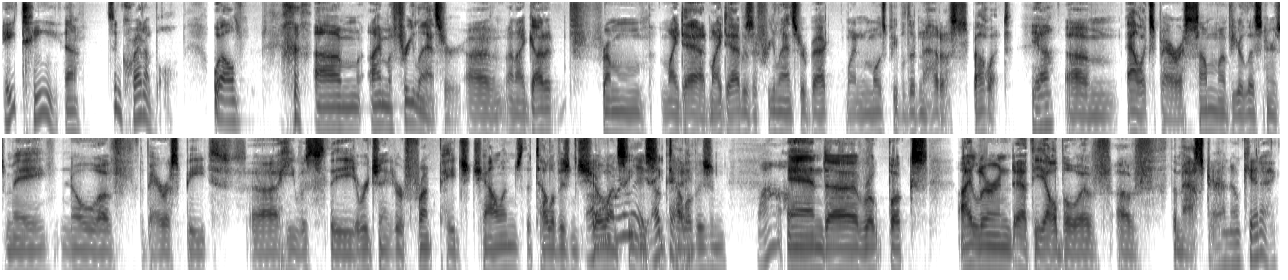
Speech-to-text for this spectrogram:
18. Yeah, it's incredible. Well, um, I'm a freelancer, uh, and I got it from my dad. My dad was a freelancer back when most people didn't know how to spell it. Yeah. Um, Alex Barris. Some of your listeners may know of the Barris Beat. Uh, he was the originator of Front Page Challenge, the television show Oh, on? CBC Okay. television. Wow. And uh, wrote books. I learned at the elbow of, of the master. Yeah, no kidding.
